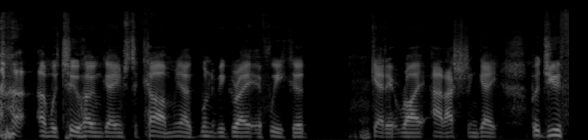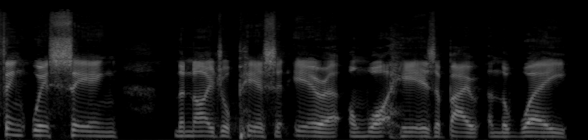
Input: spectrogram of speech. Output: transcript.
and with two home games to come, you know, wouldn't it be great if we could get it right at Ashton Gate. But do you think we're seeing the Nigel Pearson era and what he is about and the way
